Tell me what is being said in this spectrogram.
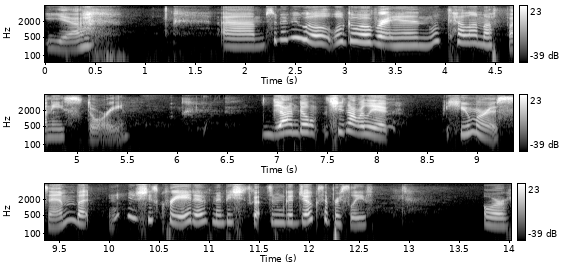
yeah. Um, so maybe we'll we'll go over and we'll tell him a funny story. I'm don't. She's not really a humorous sim, but she's creative. Maybe she's got some good jokes up her sleeve. Or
